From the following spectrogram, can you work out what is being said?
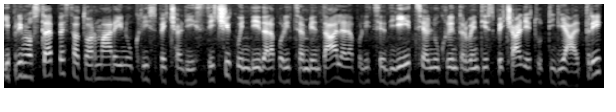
Il primo step è stato armare i nuclei specialistici, quindi dalla Polizia Ambientale alla la Polizia Edilizia, il Nucleo Interventi Speciali e tutti gli altri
